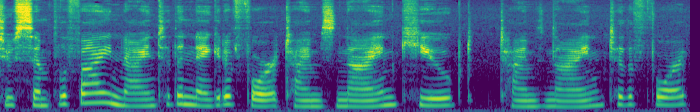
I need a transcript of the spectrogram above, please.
To simplify 9 to the negative 4 times 9 cubed times 9 to the 4th,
